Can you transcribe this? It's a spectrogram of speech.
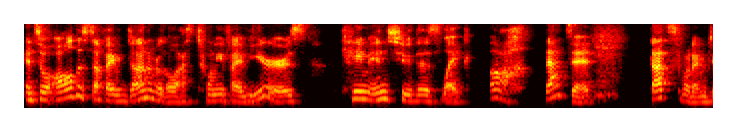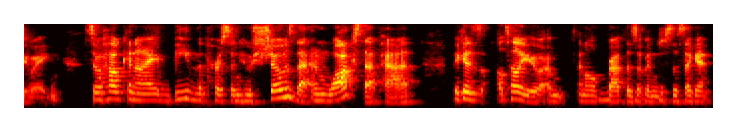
And so all the stuff I've done over the last 25 years came into this like, oh, that's it. That's what I'm doing. So how can I be the person who shows that and walks that path? Because I'll tell you, I'm, and I'll wrap this up in just a second.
